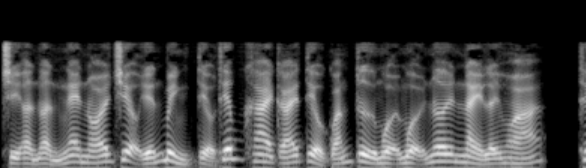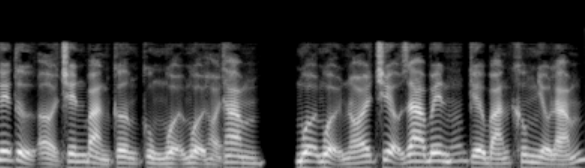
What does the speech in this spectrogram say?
chỉ ẩn ẩn nghe nói Triệu Yến Bình tiểu thiếp khai cái tiểu quán từ muội muội nơi này lấy hóa, thê tử ở trên bàn cơm cùng muội muội hỏi thăm, muội muội nói Triệu ra bên kia bán không nhiều lắm,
